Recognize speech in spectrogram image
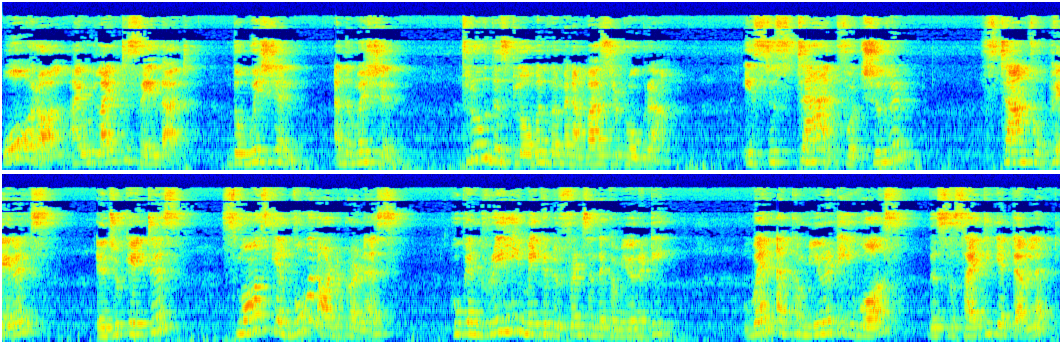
overall, I would like to say that the vision and the mission through this Global Women Ambassador Program is to stand for children, stand for parents, educators, small scale women entrepreneurs who can really make a difference in the community. When a community evolves, the society get developed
